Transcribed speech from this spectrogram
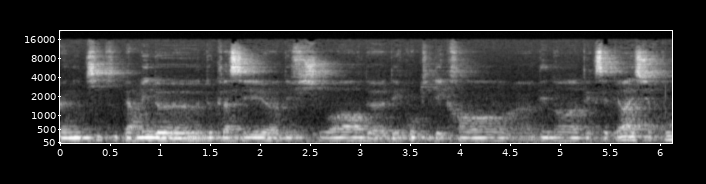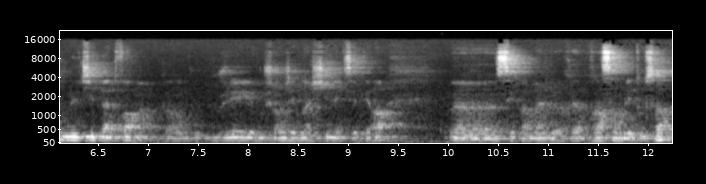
un, outil qui permet de, classer des fichiers Word, des copies d'écran, des notes, etc. Et surtout multiplateforme. Quand vous bougez, vous changez de machine, etc. c'est pas mal de rassembler tout ça.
